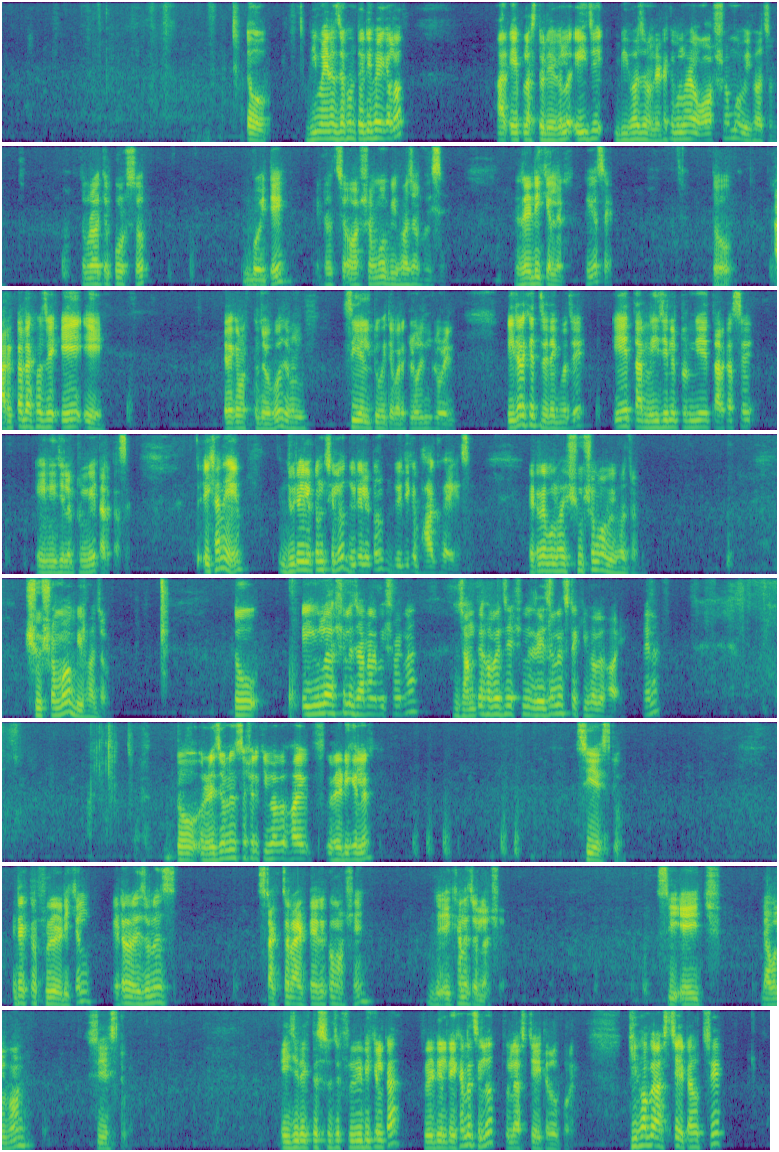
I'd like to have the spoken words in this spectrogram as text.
তো বি মাইনাস যখন তৈরি হয়ে গেল, আর এ প্লাস তৈরি হয়ে গেল, এই যে বিভাজন, এটাকে বলা হয় অসম বিভাজন তোমরা হয়তো পড়ছো বইতে, এটা হচ্ছে অসম বিভাজন হয়েছে রেডিকেলের ঠিক আছে? তো আরেকটা দেখো যে এ এ এরকম একটা যৌগ? যেমন সিএল টু হইতে পারে ক্লোরিন ক্লোরিন এটার ক্ষেত্রে দেখব যে এ তার নিজ ইলেকট্রন নিয়ে তার কাছে, এই নিজ ইলেকট্রন নিয়ে তার কাছে। তো এখানে দুইটা ইলেকট্রন ছিল, দুইটা ইলেকট্রন দুই দিকে ভাগ হয়ে গেছে। এটা বলা হয় সুষম বিভাজন। সুষম বিভাজন। তো এইগুলো আসলে জানার বিষয় না। জানতে হবে যে আসলে রেজোনেন্সটা কীভাবে হয়, তাই না? তো রেজোনেন্স আসলে কীভাবে হয় রেডিকেলের সিএস টু এটা একটা ফ্রি রেডিকেল এটা রেজোনেন্স স্ট্রাকচার একটা এরকম আসে যে এখানে চলে আসে। CH double one CS two এই যে দেখতেছো যে ফ্রি রেডিকেলটা ফ্রি এখানে ছিল, চলে আসছে এটার উপরে। কীভাবে আসছে? এটা হচ্ছে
